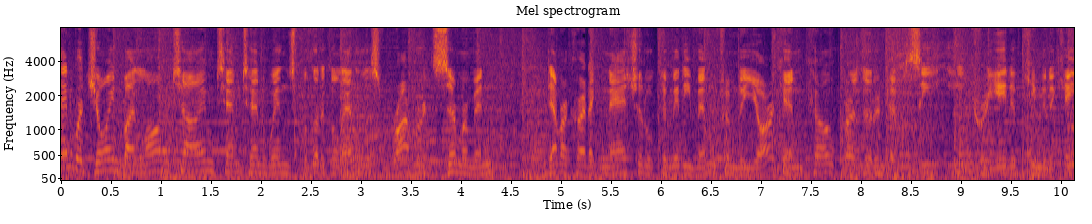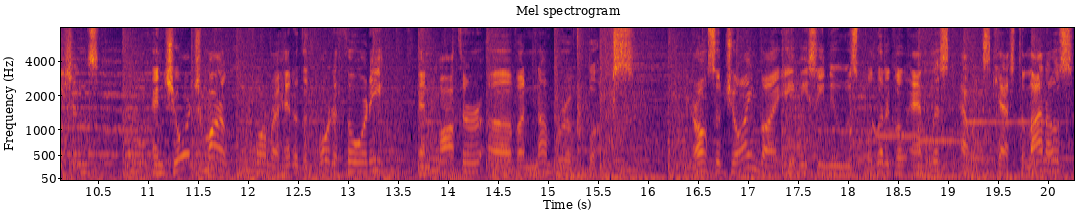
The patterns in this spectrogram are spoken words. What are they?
and we're joined by longtime 1010 Wins political analyst Robert Zimmerman, Democratic National Committeeman from New York and co president of ZE Creative Communications, and George Marlin, former head of the Port Authority and author of a number of books. We're also joined by ABC News political analyst Alex Castellanos.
